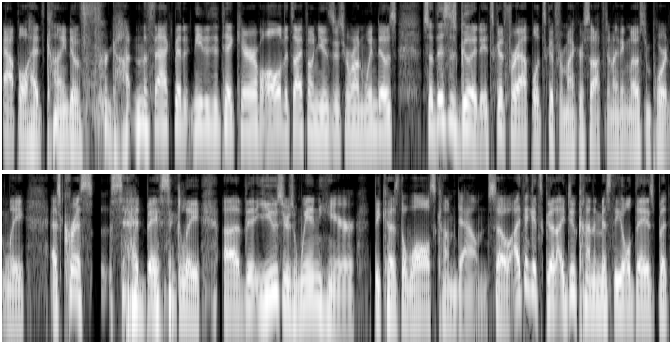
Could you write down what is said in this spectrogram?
apple had kind of forgotten the fact that it needed to take care of all of its iphone users who are on windows. So this is good. It's good for apple. It's good for microsoft. And i think most importantly as chris said basically uh, the users win here because the walls come down. So i think it's good. I do kind of miss the old days but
